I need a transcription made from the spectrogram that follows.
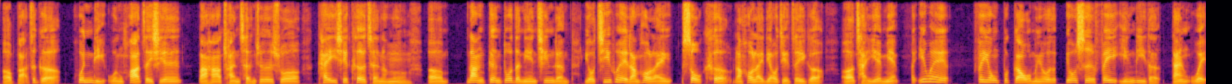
呃把这个婚礼文化这些。把它传承，就是说开一些课程，然后、嗯、呃，让更多的年轻人有机会，然后来授课，然后来了解这一个呃产业面。因为费用不高，我们又又是非盈利的单位，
